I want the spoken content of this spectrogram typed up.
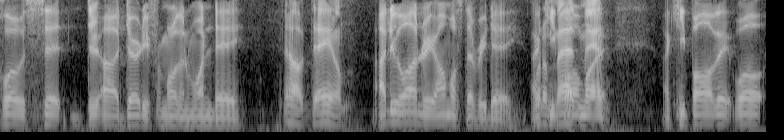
clothes sit uh, dirty for more than one day. Oh damn! I do laundry almost every day. What I keep all my. I keep all of it. Well,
